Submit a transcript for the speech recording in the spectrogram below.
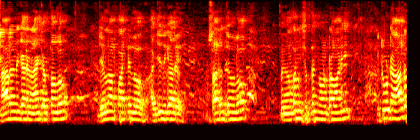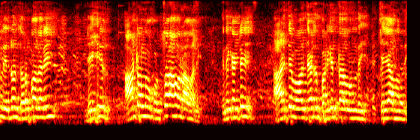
నారాయణ గారి నాయకత్వంలో జిల్లా పార్టీలో అజీజ్ గారి సారథ్యంలో మేమందరం సిద్ధంగా ఉంటామని ఇటువంటి ఆటలు ఎన్నో జరపాలని జహీర్ ఆటల్లో ఒక ఉత్సాహం రావాలి. ఎందుకంటే ఆడితే వాళ్ళ చేత పరిగెత్తాలని ఉంది చేయాలనుంది.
